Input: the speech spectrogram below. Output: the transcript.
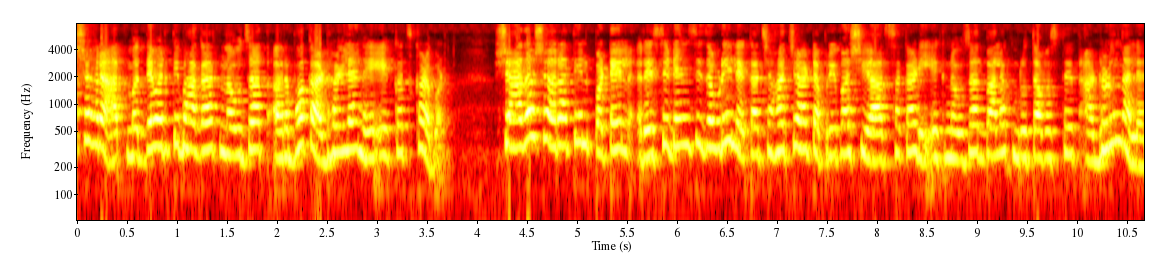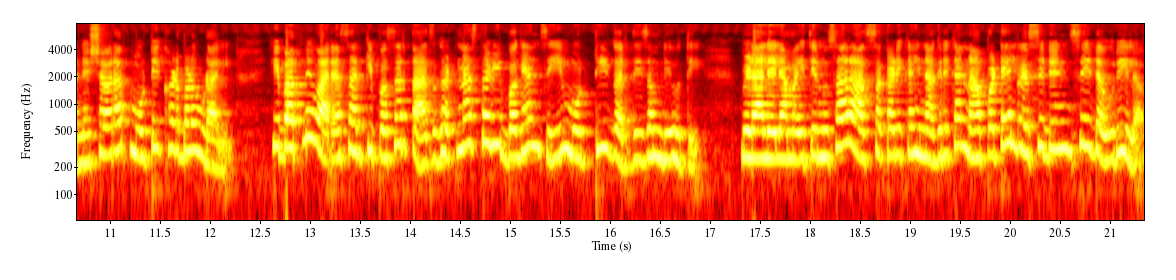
शहरात मध्यवर्ती भागात नवजात अर्भक आढळल्याने एकच खळबळ शहादा शहरातील पटेल रेसिडेन्सी जवळील एका चहाच्या टपरीपाशी आज सकाळी एक नवजात बालक मृतावस्थेत आढळून आल्याने शहरात मोठी खळबळ उडाली. ही बातमी वाऱ्यासारखी पसरताच घटनास्थळी बग्यांची मोठी गर्दी जमली होती. मिळालेल्या माहितीनुसार आज सकाळी काही नागरिकांना पटेल रेसिडेन्सी डवरीला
